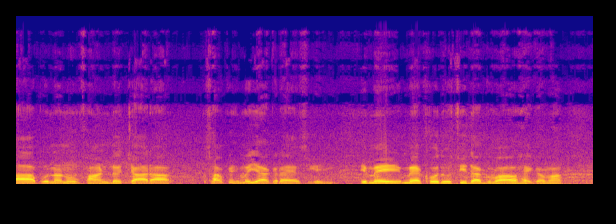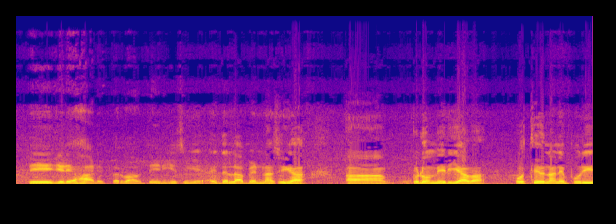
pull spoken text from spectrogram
ਆਪ ਉਹਨਾਂ ਨੂੰ ਫੰਡ ਚਾਰਾ ਸਭ ਕੁਝ ਮੁਹੱਈਆ ਕਰਾਇਆ ਸੀਗਾ ਜੀ। ਇਹ ਮੈਂ ਮੈਂ ਖੁਦ ਉਸ ਚੀਜ਼ ਦਾ ਗਵਾਹ ਹੈਗਾ ਵਾਂ ਤੇ ਜਿਹੜੇ ਹੜ੍ਹ ਪ੍ਰਭਾਵਿਤ ਏਰੀਏ ਸੀਗੇ, ਇਧਰਲਾ ਪਿੰਡਾਂ ਸੀਗਾ, ਆ ਕੜੋਮੇਰੀਆ ਵਾ, ਉੱਥੇ ਉਹਨਾਂ ਨੇ ਪੂਰੀ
